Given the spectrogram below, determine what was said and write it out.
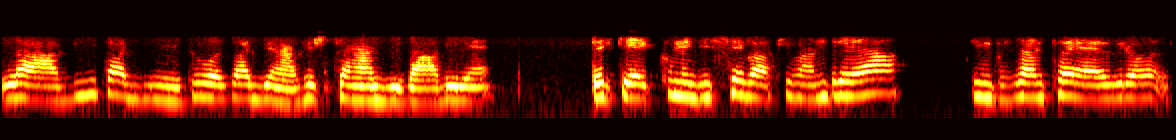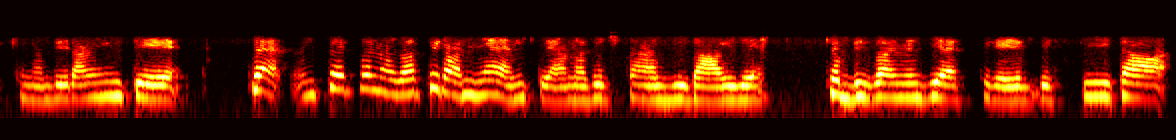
la vita dignitosa di una persona disabile. Perché come diceva prima Andrea, 500 euro sono veramente, cioè non servono davvero a niente a una persona disabile ha bisogno di essere vestita,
